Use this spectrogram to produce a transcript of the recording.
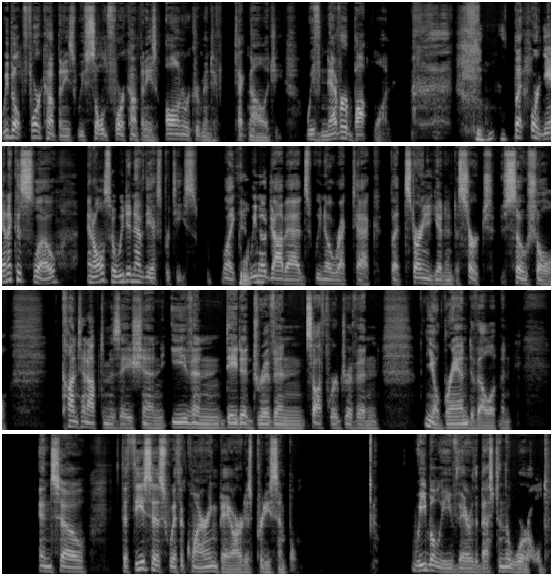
We built four companies. We've sold four companies, all in recruitment te- technology. We've never bought one. mm-hmm. But organic is slow. And also, we didn't have the expertise. Like, yeah. we know job ads, we know rec tech, but starting to get into search, social, content optimization, even data driven, software driven, you know, brand development. And so the thesis with acquiring Bayard is pretty simple. We believe they're the best in the world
